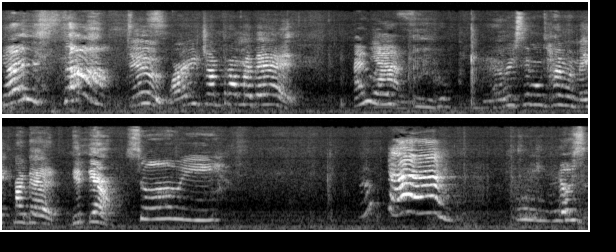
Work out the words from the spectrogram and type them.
Guys, stop! Dude, why are you jumping on my bed? I want Every single time I make my bed, get down. Sorry. It was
